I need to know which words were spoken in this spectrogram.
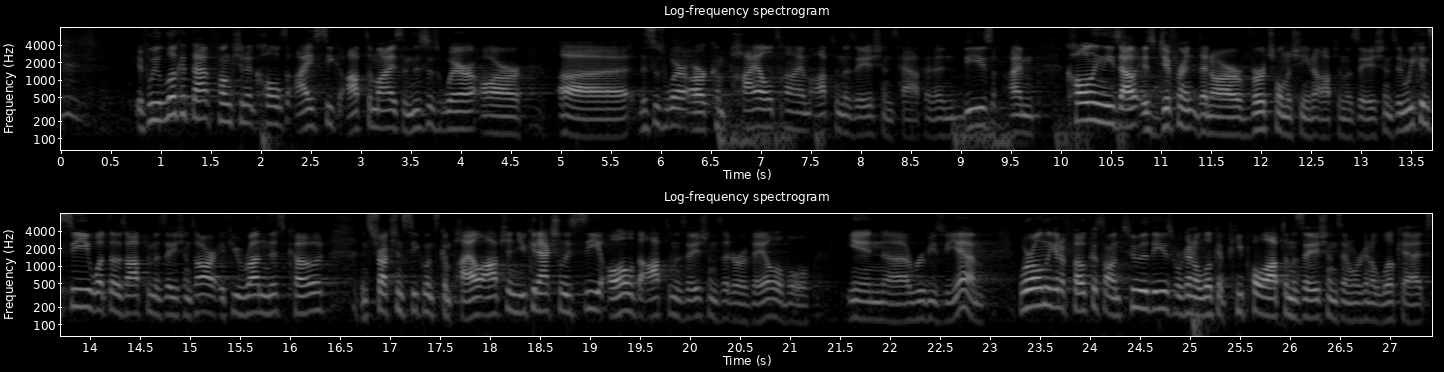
If we look at that function, it calls iseq optimize, and this is where our uh, this is where our compile time optimizations happen. And these, I'm calling these out as different than our virtual machine optimizations. And we can see what those optimizations are. If you run this code, instruction sequence compile option, you can actually see all of the optimizations that are available in uh, Ruby's VM. We're only going to focus on two of these. We're going to look at peephole optimizations and we're going to look at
